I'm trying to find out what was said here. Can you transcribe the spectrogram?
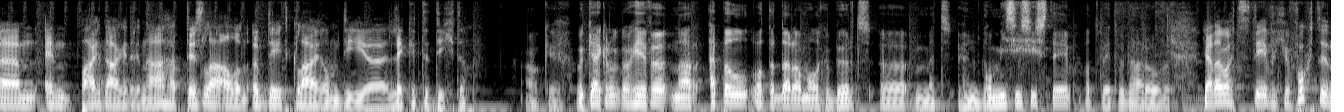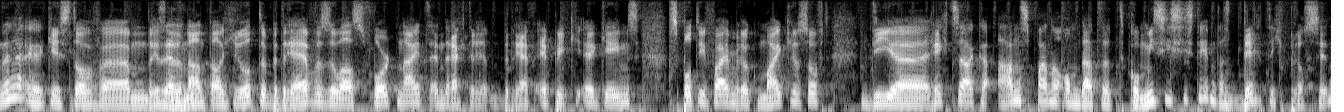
Um, en een paar dagen daarna had Tesla al een update klaar om die lekken te dichten. Oké. We kijken ook nog even naar Apple, wat er daar allemaal gebeurt uh, met hun commissiesysteem. Wat weten we daarover? Ja, dat wordt stevig gevochten, hè, eh, Christophe. Um, er zijn een mhm. aantal grote bedrijven, zoals Fortnite en daarachter het bedrijf Epic uh, Games, Spotify, maar ook Microsoft, die uh, rechtszaken aanspannen omdat het commissiesysteem, dat is 30%,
